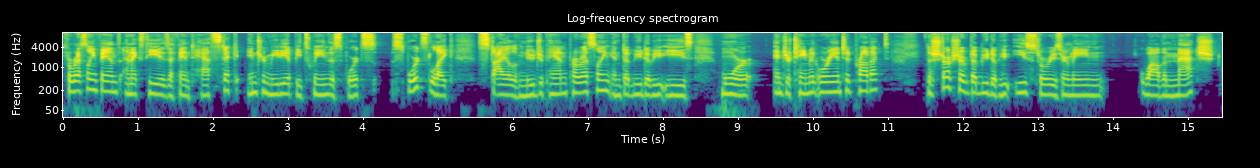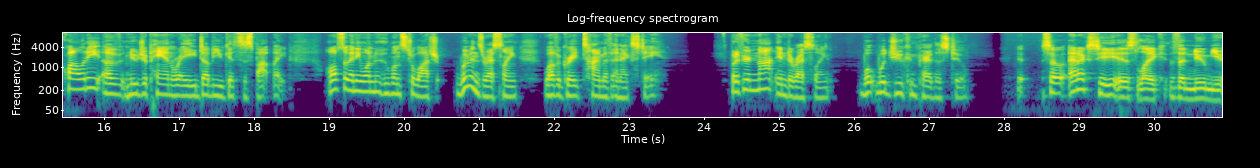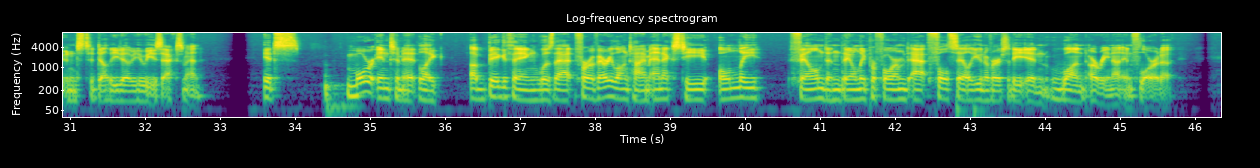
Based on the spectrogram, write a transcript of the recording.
for wrestling fans, NXT is a fantastic intermediate between the sports sports like style of New Japan Pro Wrestling and WWE's more entertainment oriented product. The structure of WWE's stories remain while the match quality of New Japan or AEW gets the spotlight. Also, anyone who wants to watch women's wrestling will have a great time with NXT. But if you're not into wrestling, what would you compare this to? So NXT is like the new mutants to WWE's X-Men. It's more intimate, like a big thing was that for a very long time NXT only filmed and they only performed at Full Sail University in one arena in Florida.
